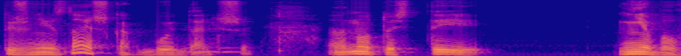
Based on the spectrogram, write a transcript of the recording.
ты же не знаешь, как будет дальше. Ну, то есть ты не был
